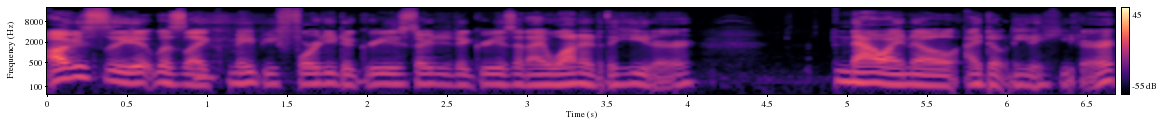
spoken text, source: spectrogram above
obviously it was like maybe 40 degrees 30 degrees and I wanted the heater now I know I don't need a heater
